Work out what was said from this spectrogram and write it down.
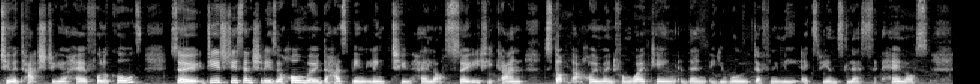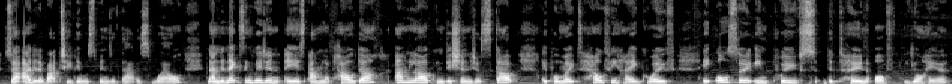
to attach to your hair follicles. So DHT essentially is a hormone that has been linked to hair loss. So if you can stop that hormone from working then you will definitely experience less hair loss. So I added about two tablespoons of that as well. Now the next ingredient is amla powder. Amla conditions your scalp. It promotes healthy hair growth. It also improves the tone of your hair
